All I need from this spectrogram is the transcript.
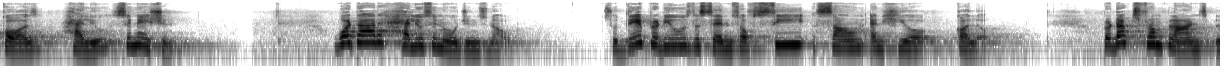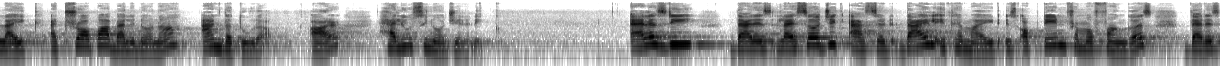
cause hallucination. What are hallucinogens now? So they produce the sense of see, sound and hear color. Products from plants like Atropa belladonna and Datura are hallucinogenic. LSD, that is lysergic acid diethylamide, is obtained from a fungus that is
